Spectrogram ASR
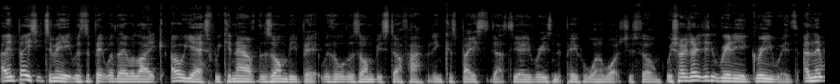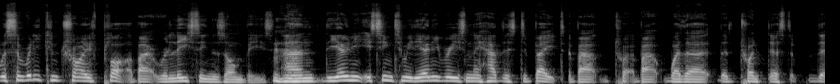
I mean, basically, to me, it was the bit where they were like, "Oh yes, we can now have the zombie bit with all the zombie stuff happening," because basically that's the only reason that people want to watch this film, which I don't, didn't really agree with. And there was some really contrived plot about releasing the zombies, mm-hmm. and the only it seemed to me the only reason they had this debate about tw- about whether the twenty the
